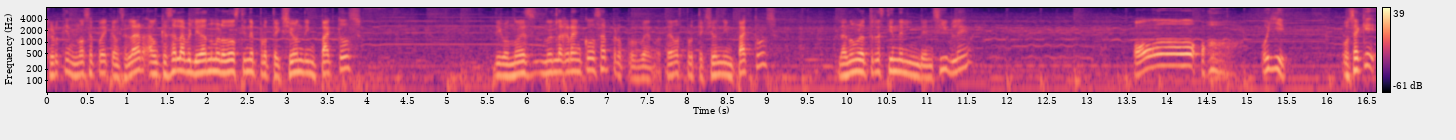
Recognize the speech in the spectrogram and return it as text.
Creo que no se puede cancelar. Aunque sea la habilidad número 2 tiene protección de impactos. Digo, no es, no es la gran cosa, pero pues bueno, tenemos protección de impactos. La número 3 tiene el invencible. Oh, oh, Oye, o sea que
